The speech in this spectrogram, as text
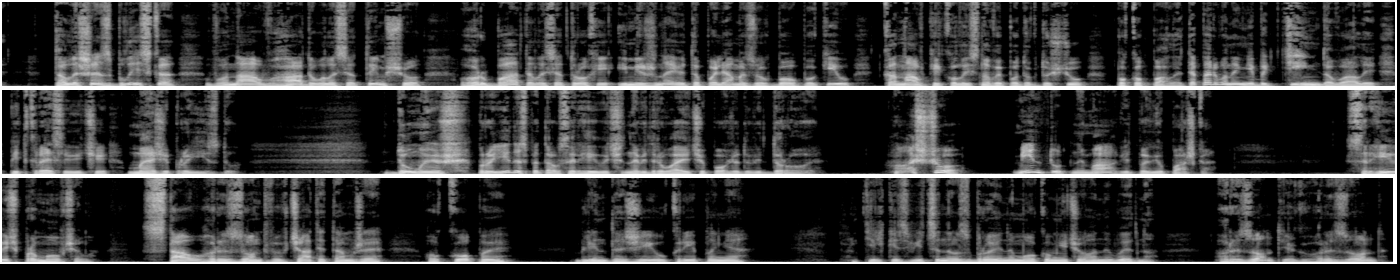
Та лише зблизька вона вгадувалася тим, що горбатилася трохи і між нею та полями з обох боків канавки колись на випадок дощу покопали. Тепер вони ніби тінь давали, підкреслюючи межі проїзду. Думаєш, проїде? спитав Сергійович, не відриваючи погляду від дороги. А що? Мін тут нема, відповів Пашка. Сергійович промовчав. Став горизонт вивчати, там вже окопи, бліндажі, укріплення. Тільки звідси неозброєним оком нічого не видно. Горизонт, як горизонт.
